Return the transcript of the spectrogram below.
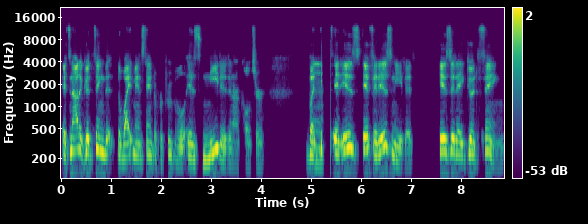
It's not a good thing that the white man's stamp of approval is needed in our culture, but mm. it is if it is needed, is it a good thing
